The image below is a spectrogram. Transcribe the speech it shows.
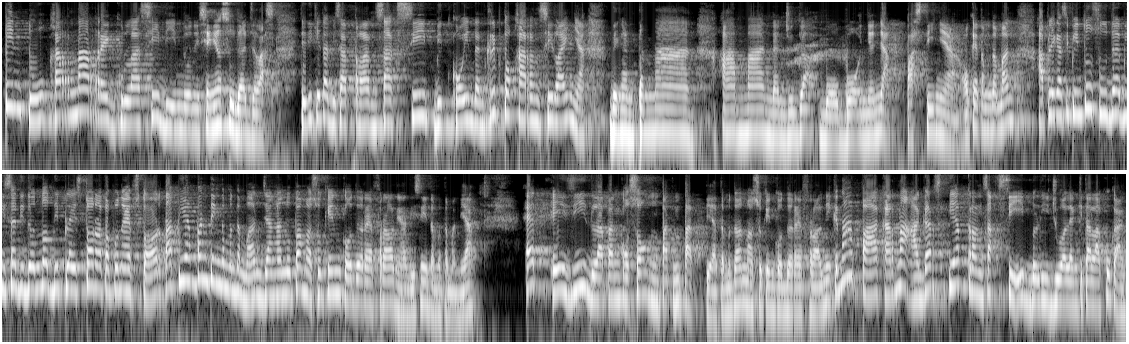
pintu karena regulasi di Indonesia-nya sudah jelas. Jadi kita bisa transaksi Bitcoin dan cryptocurrency lainnya dengan tenang, aman dan juga bobo nyenyak pastinya. Oke teman-teman, aplikasi pintu sudah bisa di-download di Play Store ataupun App Store. Tapi yang penting teman-teman, jangan lupa masukin kode referralnya di sini teman-teman ya at AZ8044 ya teman-teman masukin kode referral ini. Kenapa? Karena agar setiap transaksi beli jual yang kita lakukan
